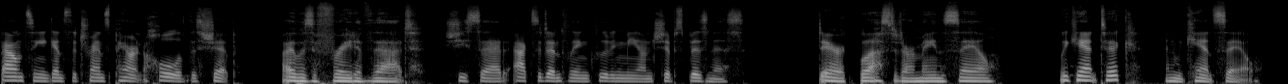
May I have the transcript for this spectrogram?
bouncing against the transparent hull of the ship. I was afraid of that, she said, accidentally including me on ship's business. Derek blasted our main sail. We can't tick, and we can't sail.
